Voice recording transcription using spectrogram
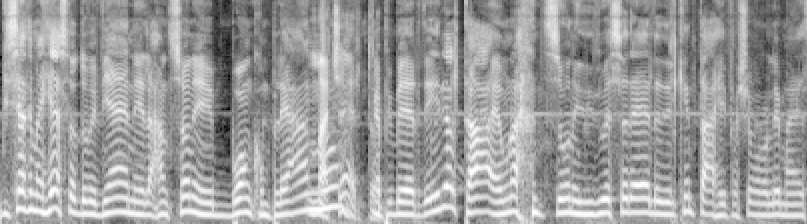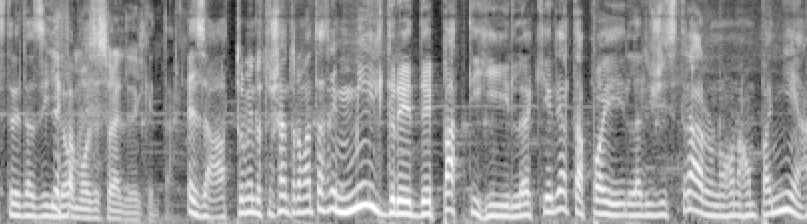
Vi siete mai chiesto da dove viene la canzone Buon compleanno? Ma certo. Happy Birthday. In realtà è una canzone di due sorelle del Kentucky che facevano le maestre d'asilo. Le famose sorelle del Kentucky. Esatto, 1893, Mildred e Patty Hill, che in realtà poi la registrarono con una compagnia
